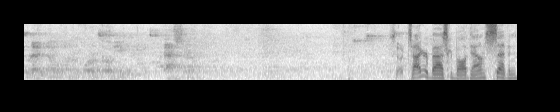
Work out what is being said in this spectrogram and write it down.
the Red Devils, number four, Cody Pastor. So Tiger basketball down seven.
